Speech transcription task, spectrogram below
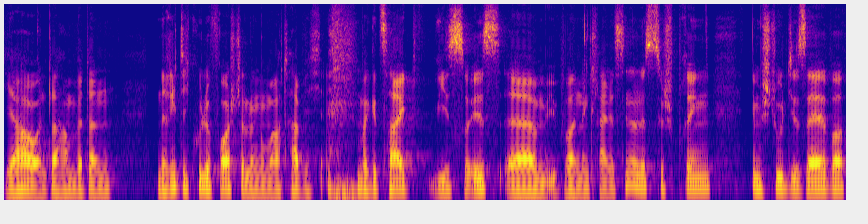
ja, und da haben wir dann eine richtig coole Vorstellung gemacht. Habe ich mal gezeigt, wie es so ist, ähm, über ein kleines Hindernis zu springen im Studio selber.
